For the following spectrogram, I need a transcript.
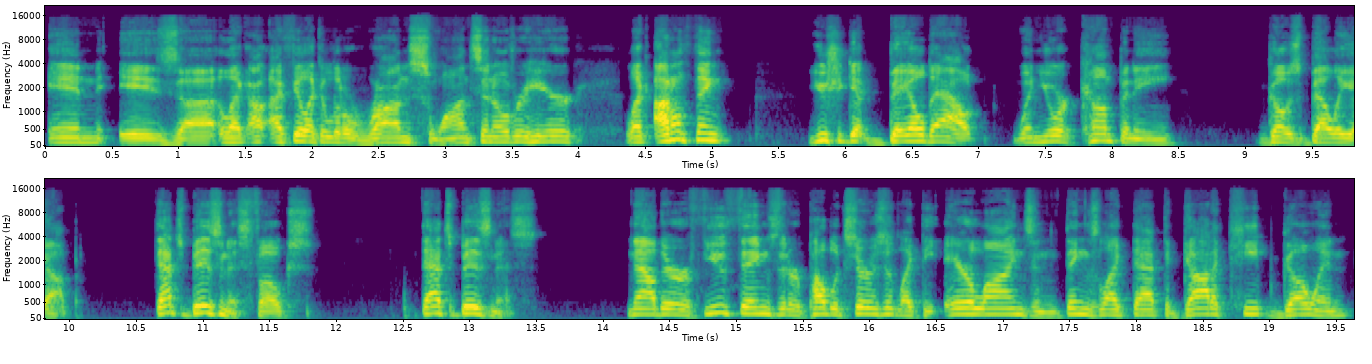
in is uh, like I feel like a little Ron Swanson over here. Like I don't think you should get bailed out when your company goes belly up. That's business, folks. That's business. Now, there are a few things that are public services like the airlines and things like that that got to keep going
